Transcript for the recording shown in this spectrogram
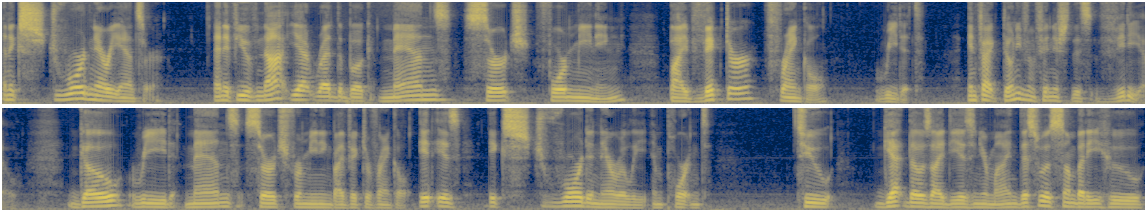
an extraordinary answer. And if you've not yet read the book Man's Search for Meaning by Viktor Frankl, read it. In fact, don't even finish this video. Go read Man's Search for Meaning by Viktor Frankl. It is extraordinarily important to get those ideas in your mind. This was somebody who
